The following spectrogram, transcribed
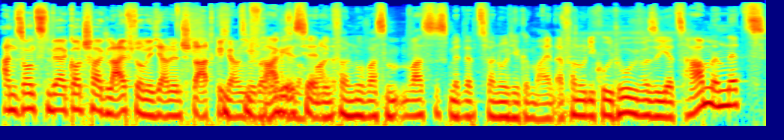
Ansonsten wäre Gottschalk live doch nicht an den Start die, gegangen. die Frage überlegen Sie ist ja in dem Fall nur, was, was ist mit Web 2.0 hier gemeint? Einfach nur die Kultur, wie wir sie jetzt haben im Netz?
